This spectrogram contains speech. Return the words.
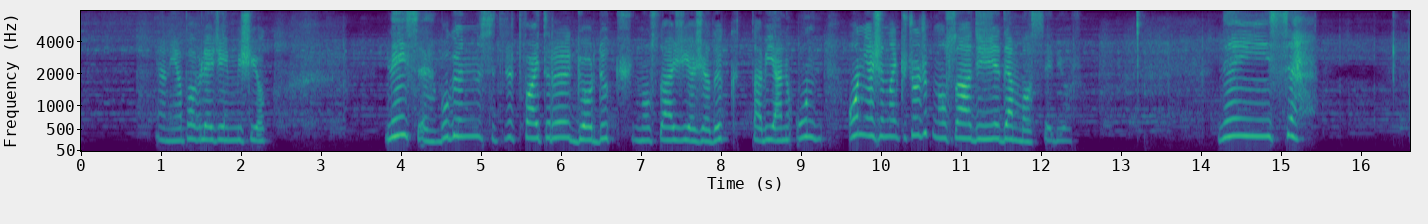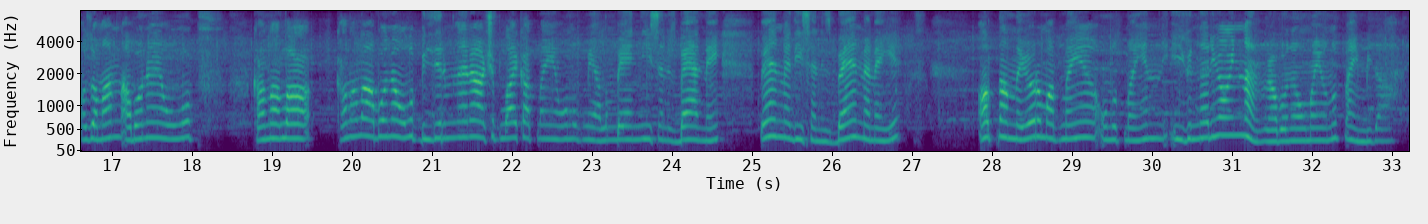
Yani yapabileceğim bir şey yok. Neyse bugün Street Fighter'ı gördük. Nostalji yaşadık. Tabi yani 10 10 yaşındaki çocuk nostaljiden bahsediyor. Neyse. O zaman abone olup kanala kanala abone olup bildirimleri açıp like atmayı unutmayalım. Beğendiyseniz beğenmeyi, beğenmediyseniz beğenmemeyi, alttan da yorum atmayı unutmayın. İyi günler, iyi oyunlar. Abone olmayı unutmayın bir daha.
